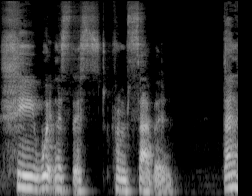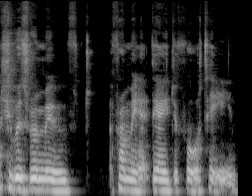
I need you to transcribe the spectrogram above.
she witnessed this from seven. Then she was removed from me at the age of 14.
